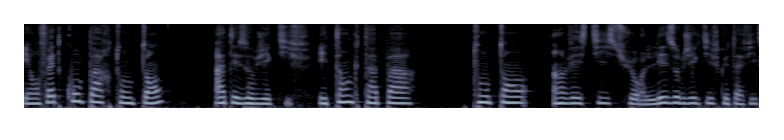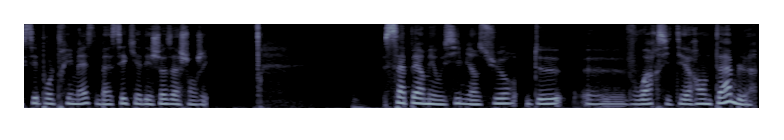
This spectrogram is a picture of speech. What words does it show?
Et en fait, compare ton temps à tes objectifs. Et tant que tu n'as pas ton temps investi sur les objectifs que tu as fixés pour le trimestre, bah, c'est qu'il y a des choses à changer. Ça permet aussi, bien sûr, de euh, voir si tu es rentable,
